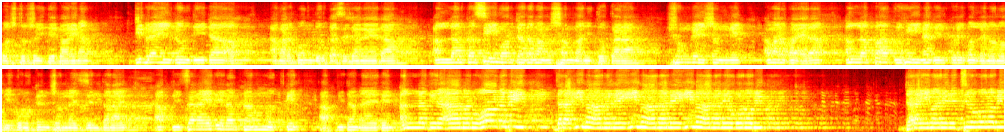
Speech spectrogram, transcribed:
কষ্ট সইতে পারি না। জিব্রাইল জলদি যাও আমার বন্ধুর কাছে জানিয়ে দাও। আল্লাহর কাছে মর্যাদাবান, সম্মানিত কারা? সঙ্গে সঙ্গে আমার ভাইয়েরা, আল্লাহ পাক ওহী নাযিল করে বললেন, ও নবী, কোনো টেনশন নাই, চিন্তা নাই। আপনি জানাই দিন আপনার উম্মতকে, আপনি জানাই দেন। আল্লাহ দিন আমান, ও নবী, যারা ইমান আনে ইমান আনে ইমান আনে, ও নবী যারা ইমান এনেছে নবী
